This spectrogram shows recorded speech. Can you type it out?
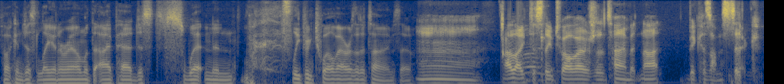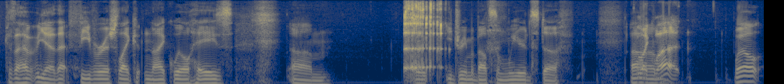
fucking just laying around with the iPad, just sweating and sleeping 12 hours at a time. So mm, I like to sleep twelve hours at a time, but not because I'm sick. because I have yeah that feverish like Nyquil haze. Um, you dream about some weird stuff. Like Um, what? Well,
